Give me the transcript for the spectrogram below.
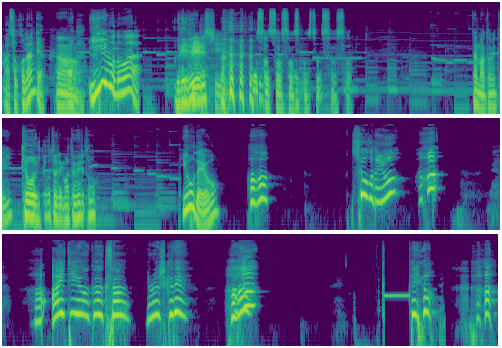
まあそこなんだよ。うん。まあいいものは売れる売れるし。そうそうそうそうそうそうそう。じゃあまとめていい？今日一言でまとめると、ようだよ。はは。正午だよ。あ IT ワクワクさんよろしくね。はは。ってるよ。はは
